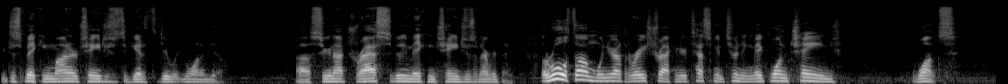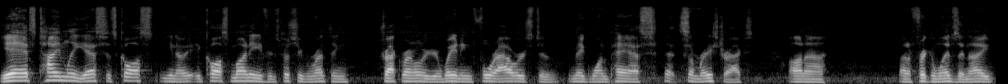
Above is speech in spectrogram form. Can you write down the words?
you're just making minor changes to get it to do what you want to do. Uh, so you're not drastically making changes on everything. The rule of thumb when you're at the racetrack and you're testing and tuning, make one change once. Yeah, it's timely. Yes, it's cost. You know, it costs money, if, especially if you're renting track rental or you're waiting four hours to make one pass at some racetracks on a on a freaking Wednesday night.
